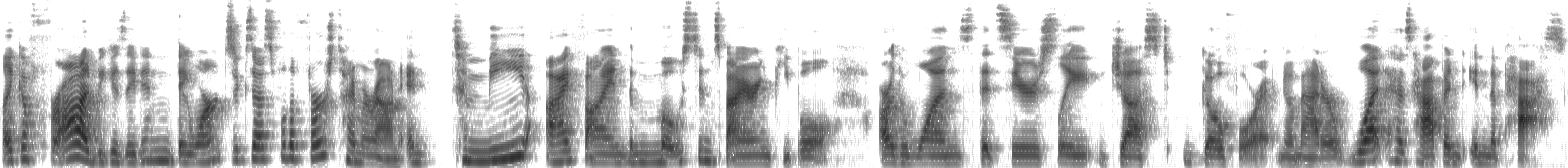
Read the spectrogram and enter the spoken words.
like a fraud because they didn't they weren't successful the first time around and to me i find the most inspiring people are the ones that seriously just go for it, no matter what has happened in the past.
